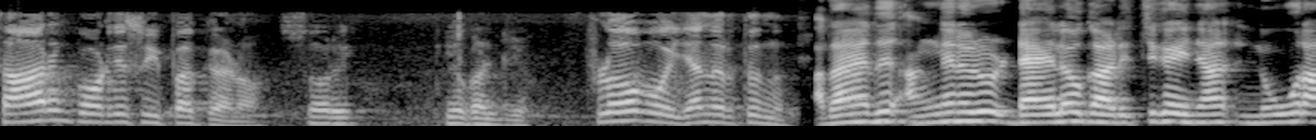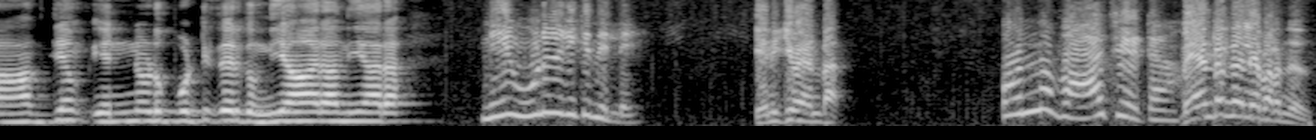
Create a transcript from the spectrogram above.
സാറും കോടതി സ്വീപ്പാക്കുകയാണോ സോറി യു കണ്ടിന്യൂ ഫ്ലോ പോയി ഞാൻ നിർത്തുന്നു. അതായത് അങ്ങനെ ഒരു ഡയലോഗ് അടിച്ചു കഴിഞ്ഞാൽ നൂർ ആദ്യം എന്നോട് പൊട്ടിത്തെറിക്കും. നീ ആരാ നീ ആരാ? നീ ഊണ് കഴിക്കുന്നില്ലേ എനിക്ക് വേണ്ട. ഒന്ന് വാ ചേട്ടാ. വേണ്ടെന്നല്ലേ പറഞ്ഞത്?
